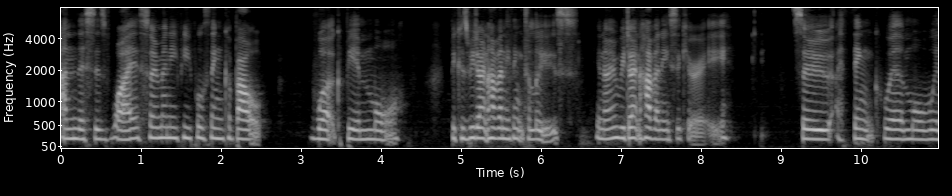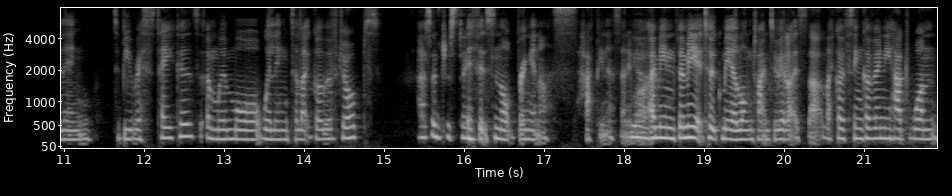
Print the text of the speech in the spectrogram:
And this is why so many people think about work being more because we don't have anything to lose. You know, we don't have any security. So I think we're more willing to be risk takers and we're more willing to let go of jobs That's interesting. if it's not bringing us happiness anymore. Yeah. I mean, for me, it took me a long time to realize that. Like, I think I've only had one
